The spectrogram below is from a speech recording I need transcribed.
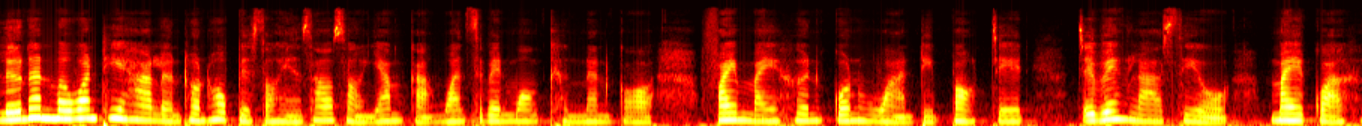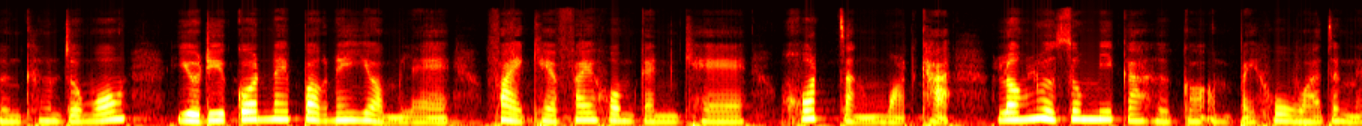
หรือนั่นเมื่อวันที่5เดือนธันวาคมปี2022ย่ำกลางวัน11โมงครึ่งนั่นก็ ไฟไหม้เฮิรนก้นหวานติปอกเจ็ดจะเว้งลาเซียวไม่กว่าหึงครึ่งชั่วโมง อยู่ดีก้นในปอกในหย่อมแลไฟแค่ไฟโฮมกันแค่โคตรจังหมดค่ะ ลองลู่ซุ่มมีกาหือก็อำไปฮู้ว่าจังไหน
